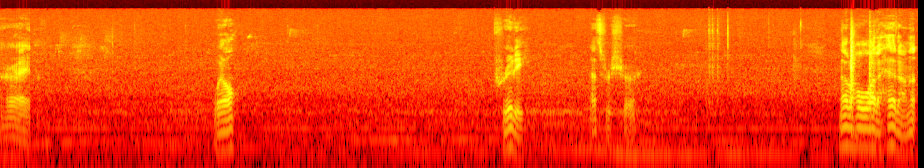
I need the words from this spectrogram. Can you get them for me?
Alright. Well, pretty, that's for sure. Not a whole lot of head on it,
